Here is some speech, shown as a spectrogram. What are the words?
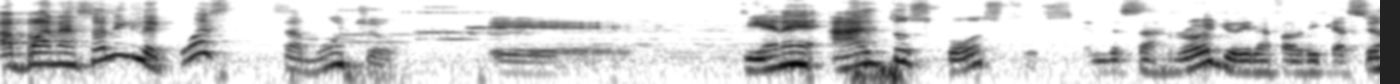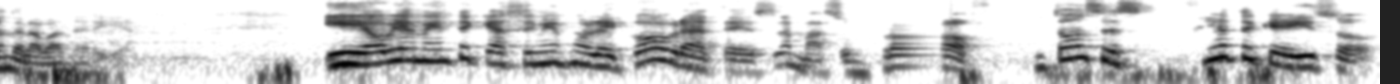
a Panasonic le cuesta mucho. Eh, tiene altos costos el desarrollo y la fabricación de la batería. Y obviamente que asimismo le cobra a Tesla más un profit. Entonces, fíjate qué hizo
